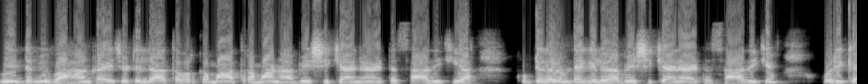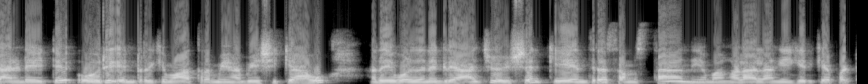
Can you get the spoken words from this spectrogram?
വീണ്ടും വിവാഹം കഴിച്ചിട്ടില്ലാത്തവർക്ക് മാത്രമാണ് അപേക്ഷിക്കാനായിട്ട് സാധിക്കുക. കുട്ടികളുണ്ടെങ്കിൽ അപേക്ഷിക്കാനായിട്ട് സാധിക്കും. ഒരു കാൻഡിഡേറ്റ് ഒരു എൻട്രിക്ക് മാത്രമേ അപേക്ഷിക്കാവൂ. അതേപോലെ തന്നെ ഗ്രാജുവേഷൻ കേന്ദ്ര സംസ്ഥാന നിയമങ്ങളാൽ അംഗീകരിക്കപ്പെട്ട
